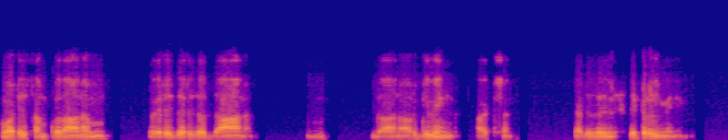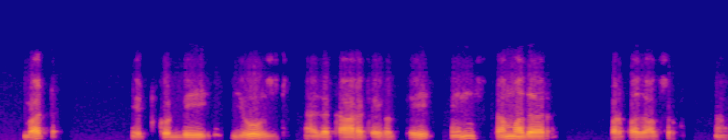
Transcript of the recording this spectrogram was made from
what is sampradhanam? Where there is a dana, hmm, dana or giving action. That is a literal meaning but it could be used as a karaka vibhakti in some other purpose also. Uh,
